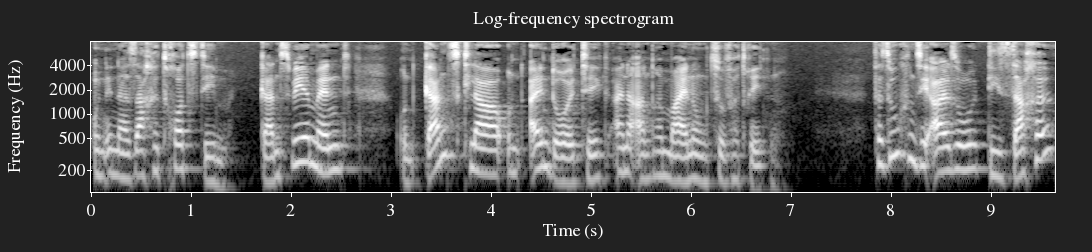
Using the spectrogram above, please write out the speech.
und in der Sache trotzdem ganz vehement und ganz klar und eindeutig eine andere Meinung zu vertreten. Versuchen Sie also, die Sache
